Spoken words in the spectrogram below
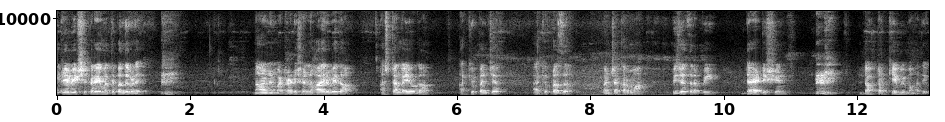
ಪ್ರಿಯ ವೀಕ್ಷಕರೇ ಮತ್ತು ಬಂಧುಗಳೇ. ನಾನು ನಿಮ್ಮ traditional Ayurveda, Ashtanga yoga acupuncture acupressure panchakarma physiotherapy dietician doctor K V Mahadev.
